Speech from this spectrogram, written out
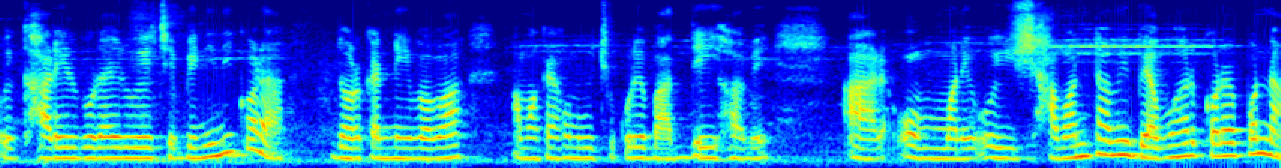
ওই ঘাড়ের গোড়ায় রয়েছে বেনিনি করা? দরকার নেই বাবা, আমাকে এখন উঁচু করে বাঁধতেই হবে। আর মানে ওই সাবানটা আমি ব্যবহার করার পর না,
